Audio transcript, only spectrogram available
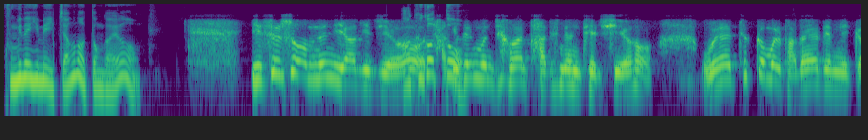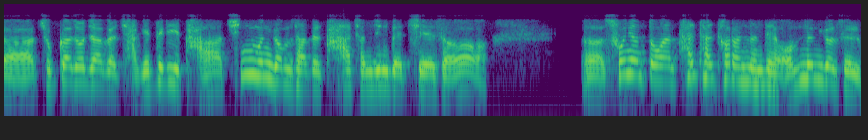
국민의힘의 입장은 어떤가요? 있을 수 없는 이야기지요. 아, 그것도... 자기들 문제만 받으면 되지요. 왜 특검을 받아야 됩니까? 주가 조작을 자기들이 다 친문 검사들 다 전진 배치해서 어, 수년 동안 탈탈 털었는데 없는 것을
